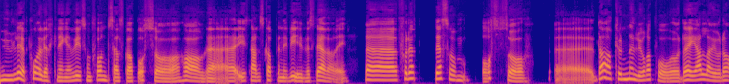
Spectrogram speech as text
mulige påvirkningen vi som fondsselskap også har eh, i selskapene vi investerer i. For det, det som også da kundene lurer på, og det gjelder jo da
